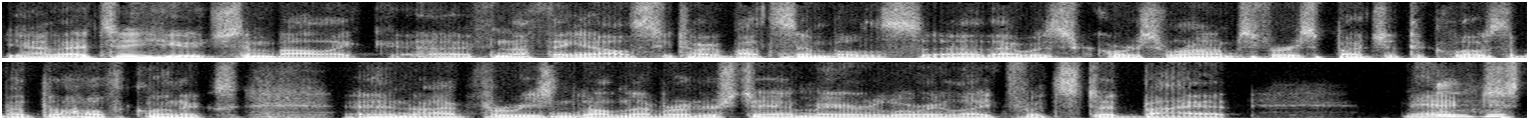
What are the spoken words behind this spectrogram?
Yeah, that's a huge symbolic, uh, if nothing else. You talk about symbols. Uh, that was, of course, Rahm's first budget to close the mental health clinics. And I, for reasons I'll never understand, Mayor Lori Lightfoot stood by it. Man, mm-hmm. just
